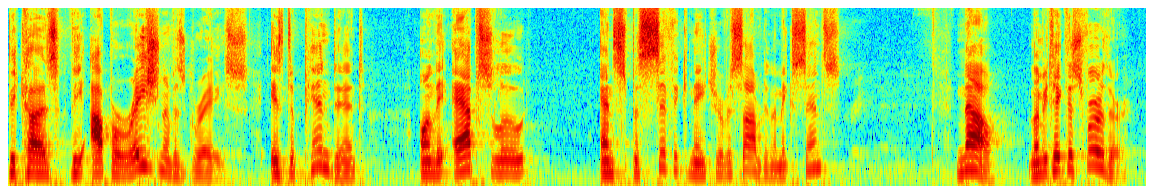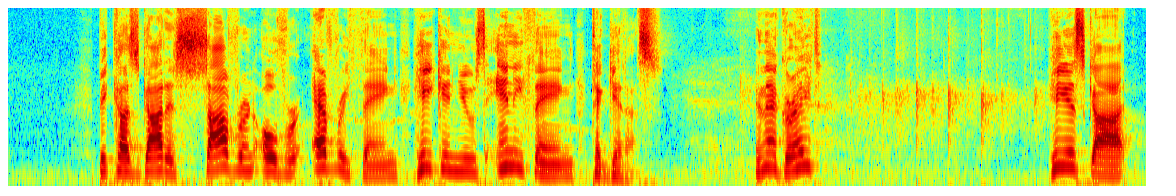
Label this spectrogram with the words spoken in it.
because the operation of His grace is dependent on the absolute and specific nature of His sovereignty. That makes sense? Now, let me take this further. Because God is sovereign over everything, He can use anything to get us. Isn't that great? He has got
